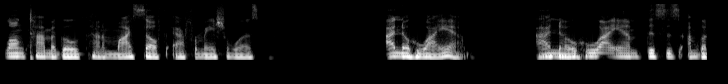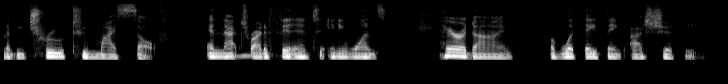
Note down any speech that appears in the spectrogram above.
long time ago, kind of my self affirmation was I know who I am. I know mm-hmm. who I am. This is I'm gonna be true to myself and not try to fit into anyone's paradigm of what they think I should be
